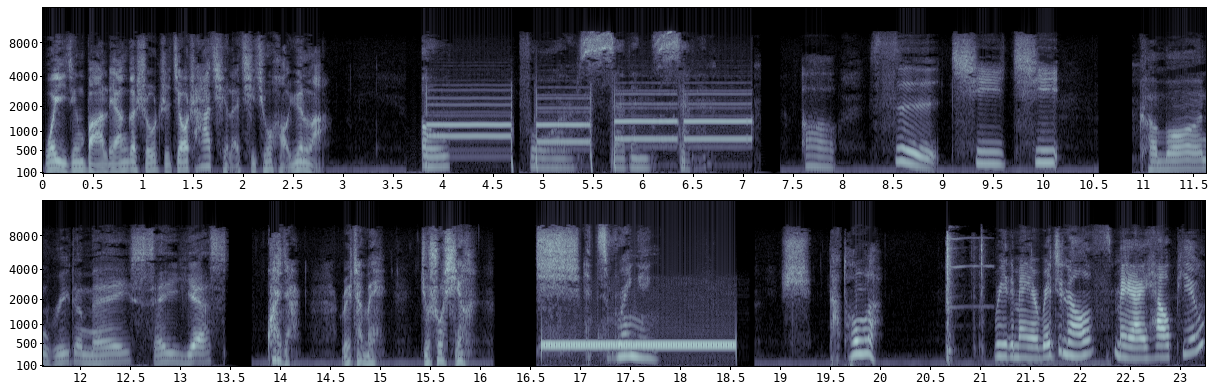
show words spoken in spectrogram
我已经把两个手指交叉起来，祈求好运了。Oh, four, seven, seven. 哦，四七七，Come on, Rita May, say yes. 快点，Rita May，就说行。It's ringing. 嘘，打通了。Rita May Originals, may I help you?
